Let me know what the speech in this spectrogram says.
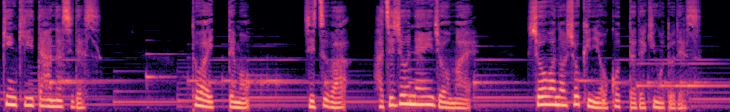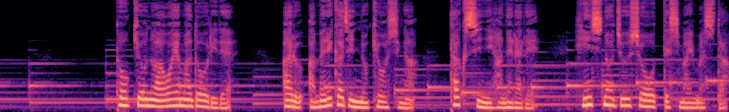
近聞いた話です。とは言っても、実は80年以上前、昭和の初期に起こった出来事です。東京の青山通りで、あるアメリカ人の教師がタクシーにはねられ、瀕死の重傷を負ってしまいました。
